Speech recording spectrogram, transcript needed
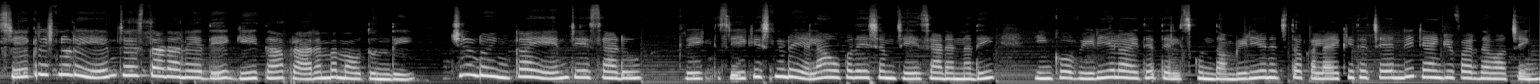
శ్రీకృష్ణుడు ఏం చేస్తాడనేది గీత ప్రారంభమవుతుంది. అర్జునుడు ఇంకా ఏం చేశాడు? శ్రీ శ్రీకృష్ణుడు ఎలా ఉపదేశం చేశాడన్నది ఇంకో వీడియోలో అయితే తెలుసుకుందాం. వీడియో నచ్చితే ఒక లైక్ అయితే చేయండి. Thank you for the watching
